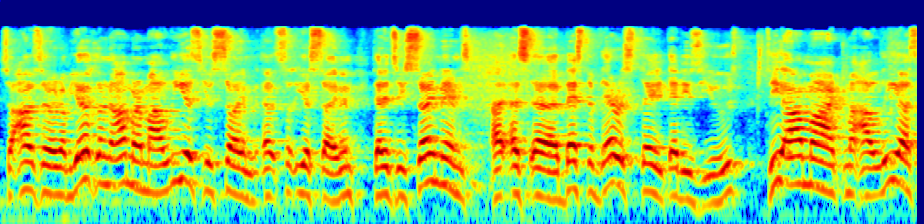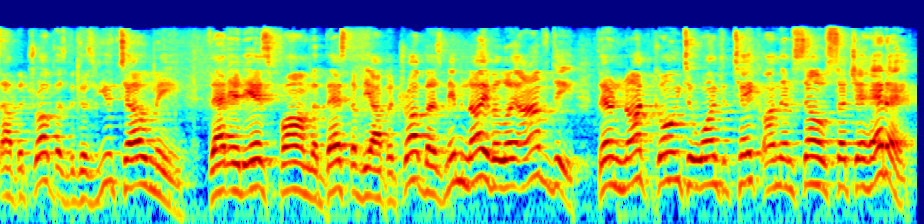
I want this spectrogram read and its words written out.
So, uh, so Rabbi Yochanan Amar Maliyas Yisayim, uh, that it's Yisayim's uh, uh, best of their estate that is used. Di amart ma'aliyas apatropas, because if you tell me that it is from the best of the apatropas, avdi, they're not going to want to take on themselves such a headache.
